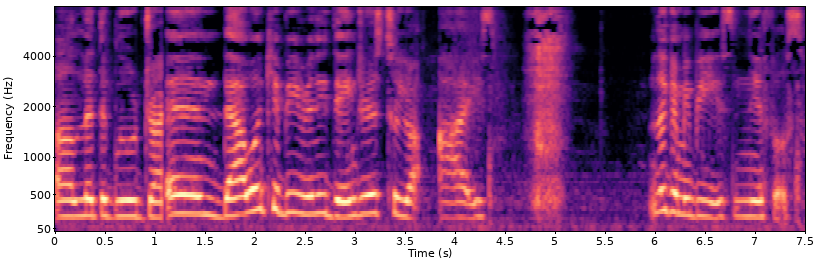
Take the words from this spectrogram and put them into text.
uh, let the glue dry and that one can be really dangerous to your eyes look at me be sniffles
